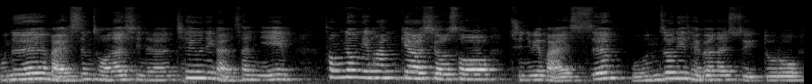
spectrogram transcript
오늘 말씀 전하시는 채은이 간사님, 성령님 함께 하셔서 주님의 말씀 온전히 대변할 수 있도록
